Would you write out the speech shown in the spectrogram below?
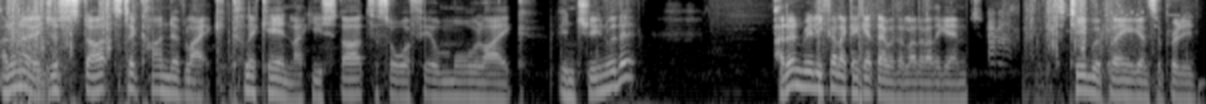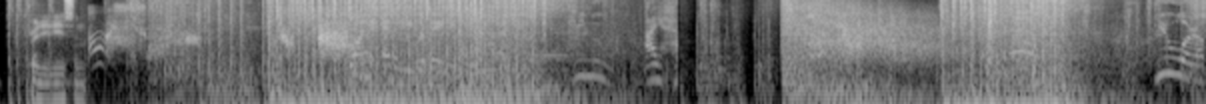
I don't know, it just starts to kind of like click in. Like you start to sort of feel more like in tune with it. I don't really feel like I get that with a lot of other games. This team we're playing against are pretty pretty decent. One enemy remaining. Remove. I have. You were up.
